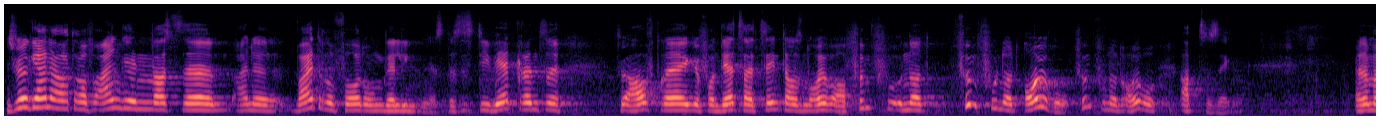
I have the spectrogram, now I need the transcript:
Ich will gerne auch darauf eingehen, was äh, eine weitere Forderung der LINKEN ist. Das ist die Wertgrenze für Aufträge von derzeit 10.000 € auf 500 €, 500 € abzusenken. Also,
